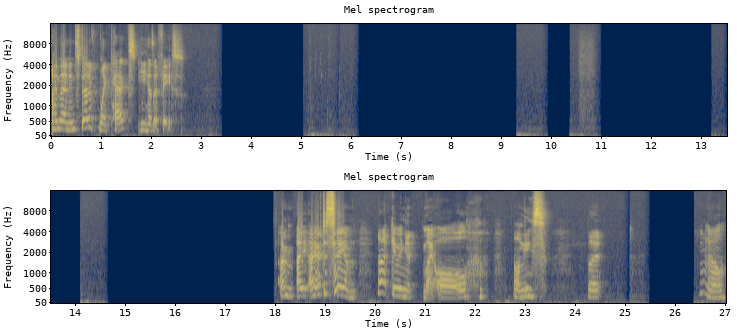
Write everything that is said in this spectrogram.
And then instead of like pecs, he has a face. I'm I, I have to say I'm not giving it my all on these, but you know,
